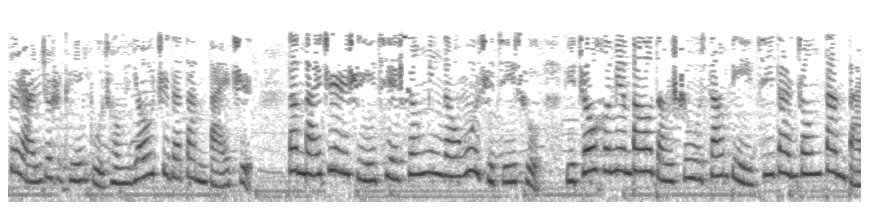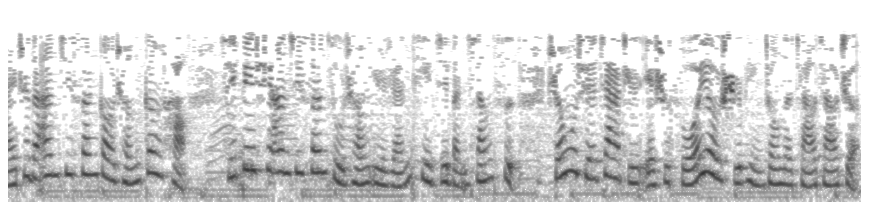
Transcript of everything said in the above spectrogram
自然就是可以补充优质的蛋白质。蛋白质是一切生命的物质基础，与粥和面包等食物相比，鸡蛋中蛋白质的氨基酸构成更好，其必需氨基酸组成与人体基本相似，生物学价值也是所有食品中的佼佼者。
